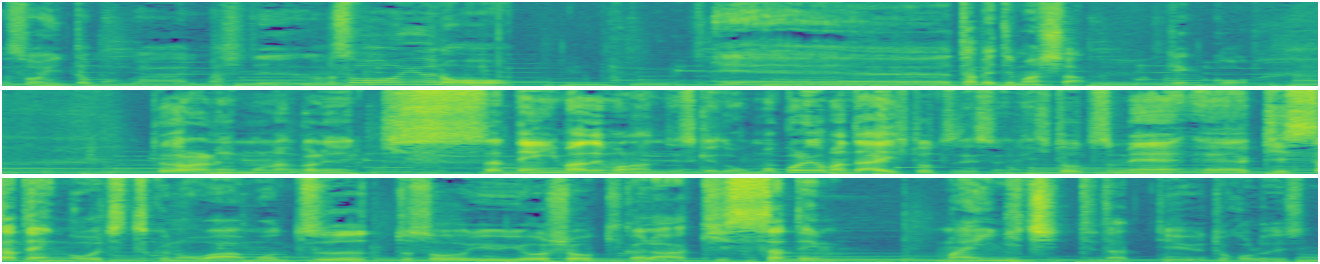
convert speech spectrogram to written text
ー、そういったものがありましてそういうのを、えー、食べてました。結構。だからねもうなんかね喫茶店今でもなんですけどもうこれがまあ第一つですよね。一つ目、えー、喫茶店が落ち着くのはもうずっとそういう幼少期から喫茶店毎日行ってたっていうところですね。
